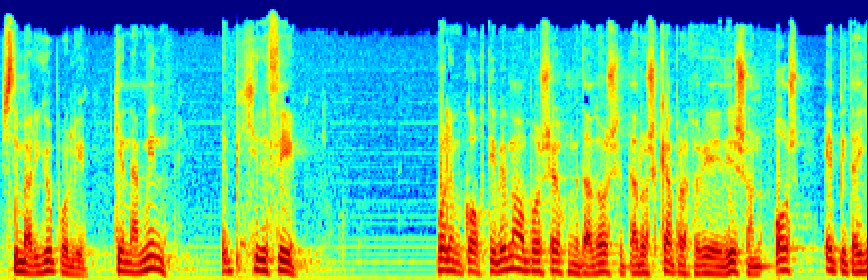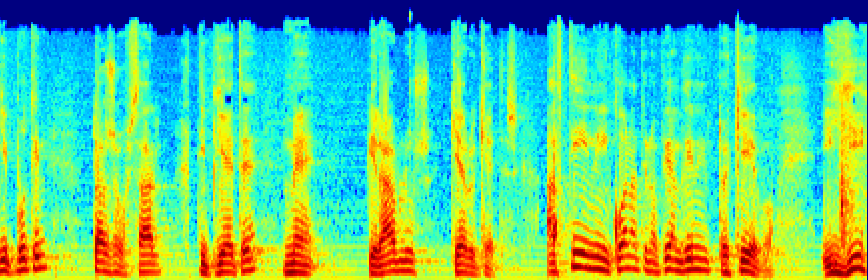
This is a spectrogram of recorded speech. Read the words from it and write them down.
στη Μαριούπολη και να μην επιχειρηθεί πολεμικό χτύπημα, όπως έχουν μεταδώσει τα ρωσικά πρακτορία ειδήσεων ως επιταγή Πούτιν, το Αζοφστάλ χτυπιέται με πυράβλους και ρουκέτες. Αυτή είναι η εικόνα την οποία δίνει το Κίεβο. Η γη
